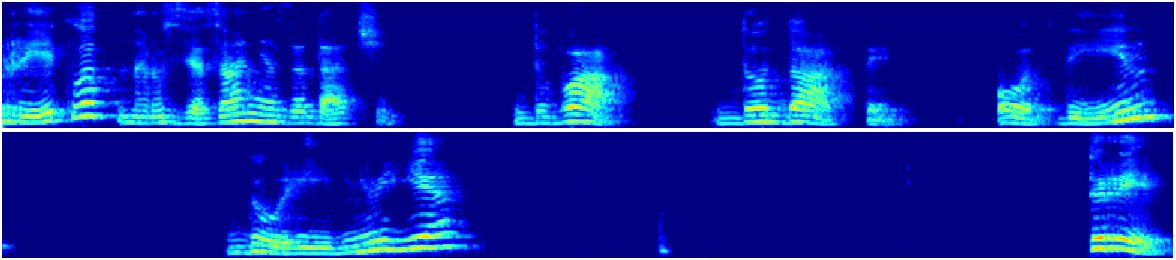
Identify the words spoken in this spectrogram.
приклад на розв'язання задачі. 2 додати 1 дорівнює 3.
